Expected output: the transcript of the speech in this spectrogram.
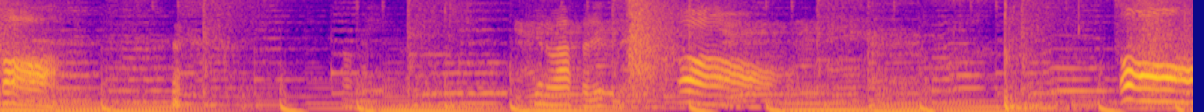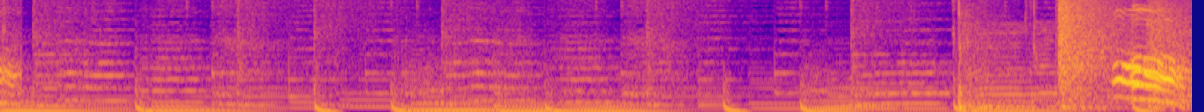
Oh! It's gonna happen, isn't it? Oh! Oh! Oh!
